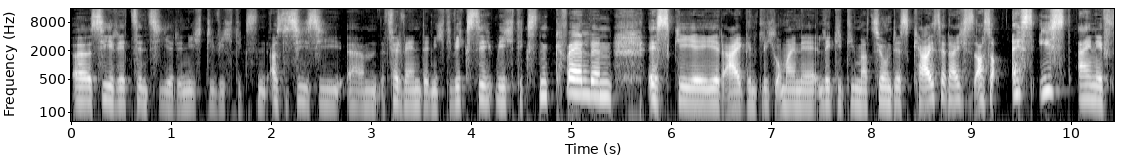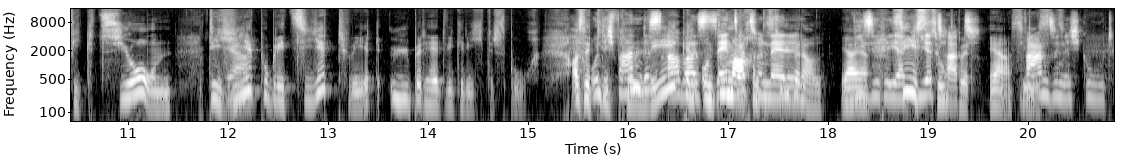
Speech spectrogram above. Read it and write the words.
äh, sie rezensiere nicht die wichtigsten, also sie, sie ähm, verwende nicht die wichtigsten Quellen, es gehe ihr eigentlich um eine Legitimation des Kaiserreiches. Also es ist eine Fiktion, die ja. hier publiziert wird über Hedwig Richters Buch. Also und die ich fand Kollegen, es aber und die machen das überall. Ja, wie sie reagiert sie hat. Ja, Wahnsinnig ist, gut.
